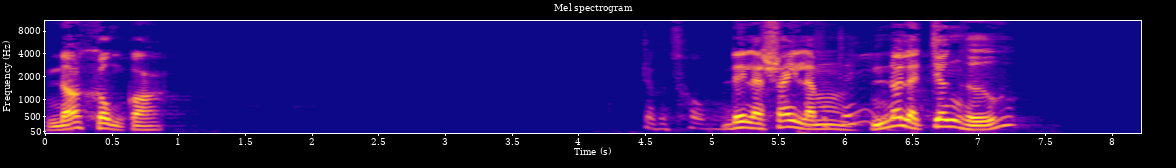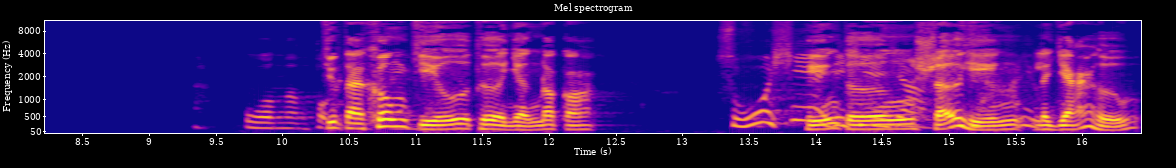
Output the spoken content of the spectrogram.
nó không có. Đây là sai lầm nó là chân hữu. Chúng ta không chịu thừa nhận nó có. Hiện tượng sở hiện là giả hữu.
